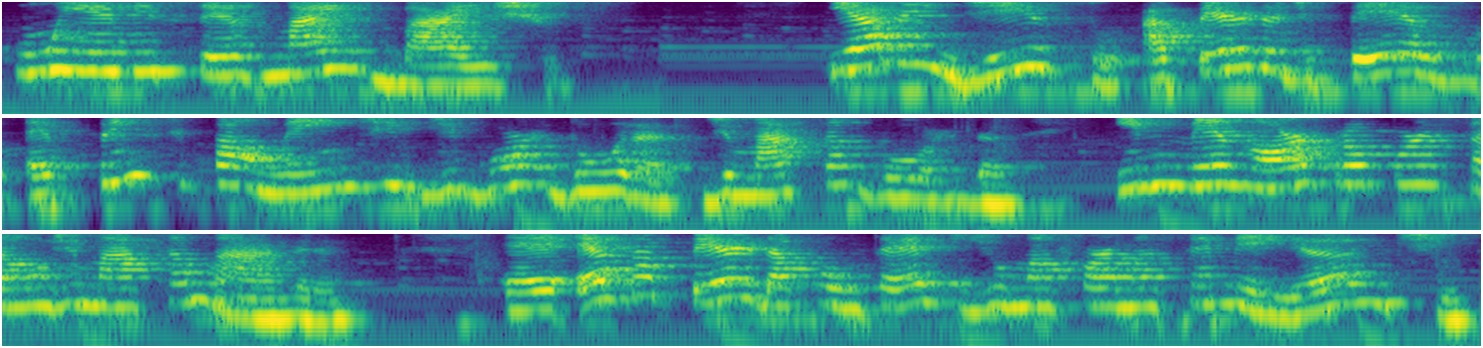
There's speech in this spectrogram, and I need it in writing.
com IMCs mais baixos. E além disso, a perda de peso é principalmente de gordura, de massa gorda e menor proporção de massa magra. É, essa perda acontece de uma forma semelhante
